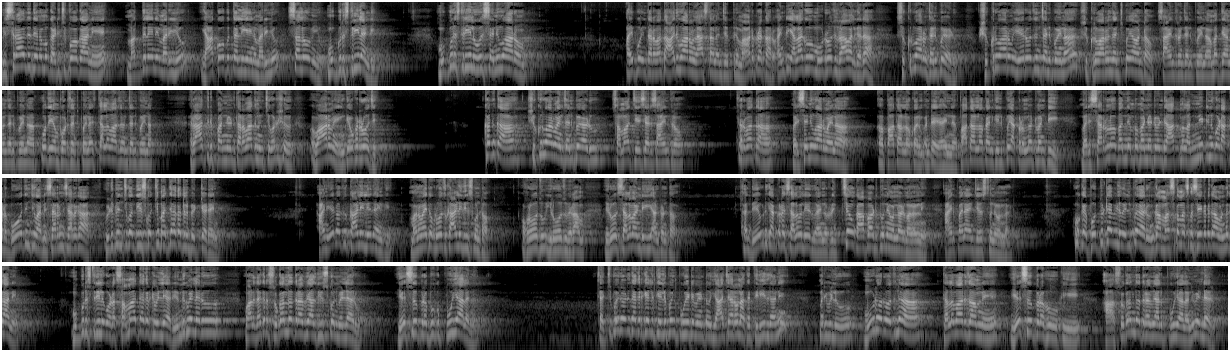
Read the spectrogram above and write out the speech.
విశ్రాంతి దినము గడిచిపోగానే మగ్ధులేని మరియు యాకోబు తల్లి అయిన మరియు సలోమియు ముగ్గురు స్త్రీలండి. ముగ్గురు స్త్రీలు శనివారం అయిపోయిన తర్వాత ఆదివారం లేస్తానని చెప్పిన మాట ప్రకారం అంటే ఎలాగో మూడు రోజులు రావాలి కదా శుక్రవారం చనిపోయాడు. శుక్రవారం ఏ రోజున చనిపోయినా శుక్రవారం చనిపోయాం అంటాం. సాయంత్రం చనిపోయినా మధ్యాహ్నం చనిపోయినా ఉదయం పూట చనిపోయినా తెల్లవారుజాము చనిపోయినా రాత్రి పన్నెండు తర్వాత నుంచి కూడా వారమే ఇంకొకటి రోజే. కనుక శుక్రవారం ఆయన చనిపోయాడు సమాధి చేశారు సాయంత్రం. తర్వాత మరి శనివారం ఆయన పాతాళలోకానికి అంటే ఆయన పాతాళలోకానికి వెళ్ళిపోయి అక్కడ ఉన్నటువంటి మరి శరలో బంధింపబడినటువంటి ఆత్మలన్నిటిని కూడా అక్కడ బోధించి వారిని శరని శరగా విడిపించుకొని తీసుకొచ్చి మధ్యాగతులు పెట్టాడు ఆయన. ఆయన ఏ రోజు ఖాళీ లేదు ఆయనకి. మనమైతే ఒక రోజు ఖాళీ తీసుకుంటాం. ఒకరోజు ఈరోజు విరామం ఈరోజు సెలవండి అంటుంటాం. కానీ దేవుడికి ఎక్కడ సెలవు లేదు. ఆయన నిత్యం కాపాడుతూనే ఉన్నాడు మనల్ని. ఆయన పని ఆయన చేస్తూనే ఉన్నాడు. ఓకే పొద్దుటే వీళ్ళు వెళ్ళిపోయారు. ఇంకా మసక మసక చీకటిగా ఉండగానే ముగ్గురు స్త్రీలు కూడా సమాధి దగ్గరికి వెళ్ళారు. ఎందుకు వెళ్ళారు? వాళ్ళ దగ్గర సుగంధ ద్రవ్యాలు తీసుకొని వెళ్ళారు. యేసు ప్రభుకు పూయాలని. చచ్చిపోయినోడి దగ్గరికి వెళ్ళి వెళ్ళిపోయి పూయటం ఏంటో ఈ ఆచారం నాకు తెలియదు కానీ మరి వీళ్ళు మూడో రోజున తెల్లవారుజామునే యేసు ప్రభువుకి ఆ సుగంధ ద్రవ్యాలు పూయాలని వెళ్ళారు.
